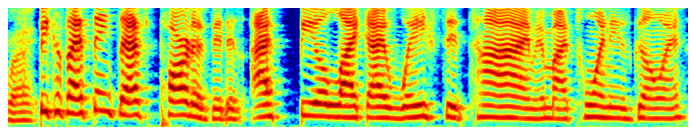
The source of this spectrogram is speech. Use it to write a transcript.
Right. Because I think that's part of it is I feel like I wasted time in my 20s going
